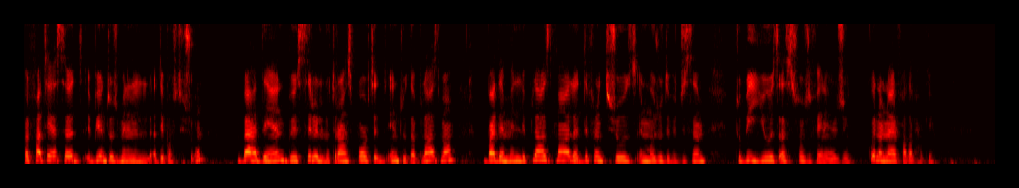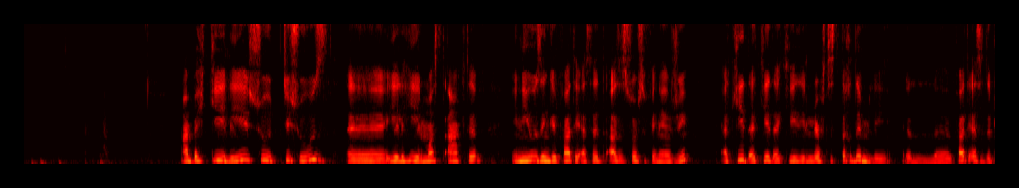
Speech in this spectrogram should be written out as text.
فال fatty acid بينتج من ال adipose tissue بعدين بيصير له transported into the plasma وبعدين من البلازما لل different tissues الموجودة في الجسم to be used as a source of energy. كنا بنعرف هذا الحكي. عم بحكي لي شو ال tissues آه يلي هي ال most active in using ال fatty acid as a source of energy. أكيد أكيد أكيد اللي رح تستخدم لي ال fatty acid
